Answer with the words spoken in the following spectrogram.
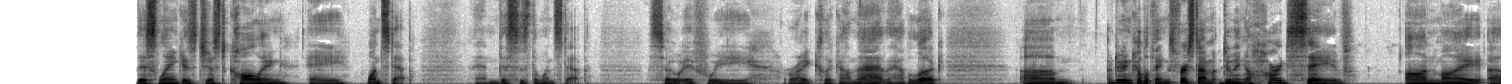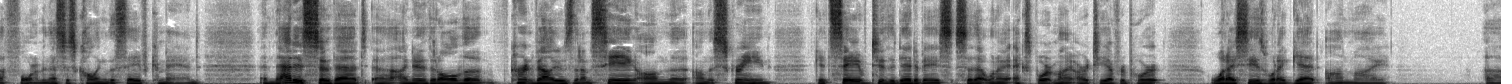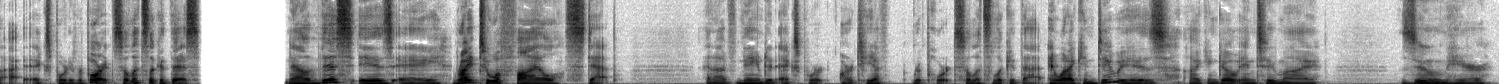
this link is just calling a one step. And this is the one step. So if we right click on that and have a look, um, I'm doing a couple things. First, I'm doing a hard save on my uh, form, and that's just calling the save command. And that is so that uh, I know that all the current values that I'm seeing on the on the screen get saved to the database so that when I export my RTF report, what I see is what I get on my uh, exported report. So let's look at this. Now this is a write to a file step, and I've named it export RTF report. So let's look at that. And what I can do is I can go into my Zoom here,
